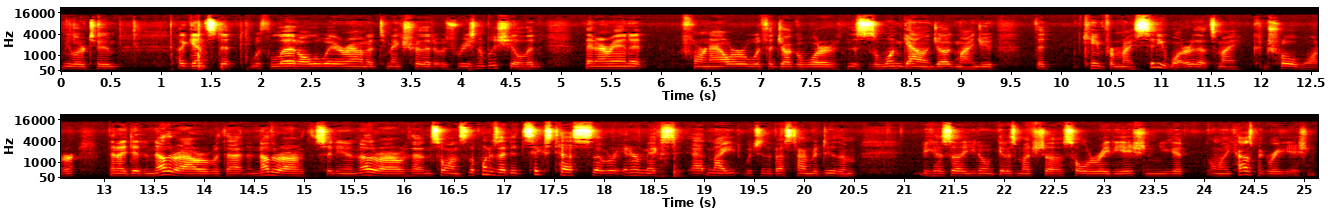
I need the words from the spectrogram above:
Mueller tube against it with lead all the way around it to make sure that it was reasonably shielded. Then I ran it for an hour with a jug of water. This is a one gallon jug, mind you, that came from my city water. That's my control water. Then I did another hour with that, and another hour with the city, and another hour with that, and so on. So the point is I did six tests that were intermixed at night, which is the best time to do them, because uh, you don't get as much uh, solar radiation. You get only cosmic radiation.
